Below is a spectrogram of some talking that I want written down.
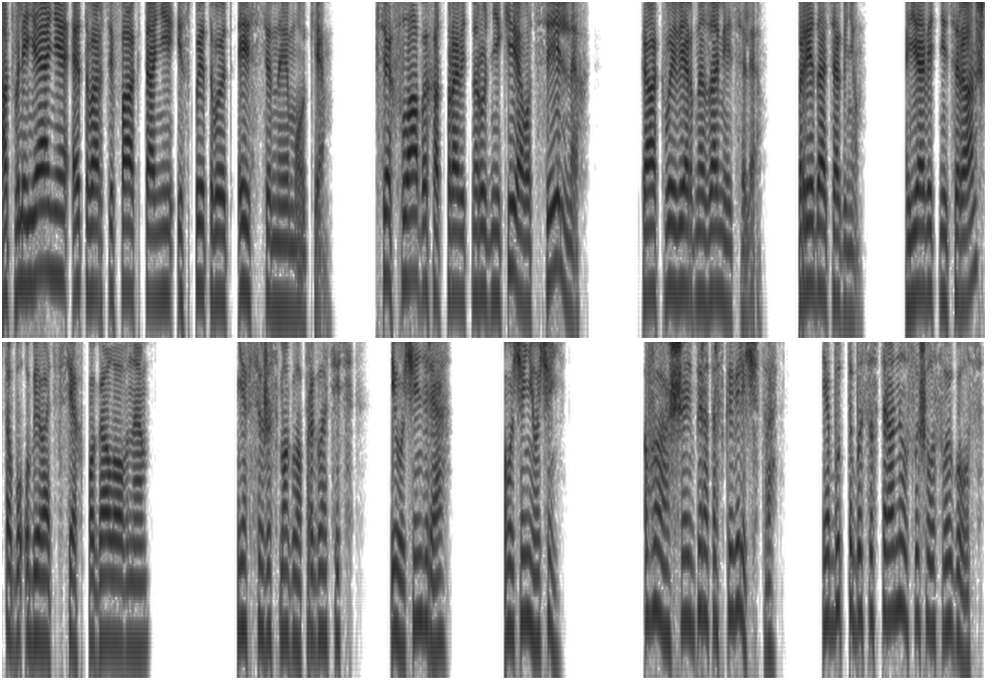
От влияния этого артефакта они испытывают истинные муки. Всех слабых отправить на рудники, а вот сильных как вы верно заметили, предать огню. Я ведь не тиран, чтобы убивать всех поголовно. Я все же смогла проглотить. И очень зря. Очень-очень. Ваше императорское величество. Я будто бы со стороны услышала свой голос.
